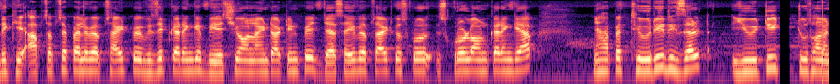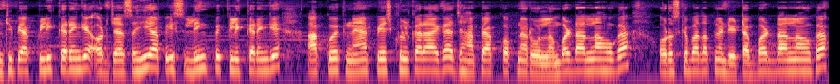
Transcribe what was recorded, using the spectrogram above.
देखिए, आप सबसे पहले वेबसाइट पर विज़िट करेंगे B H U online dot in पर जैसे ही वेबसाइट को स्क्रोल डाउन करेंगे आप, यहाँ पर theory result U T two पे आप क्लिक करेंगे और जैसे ही आप इस लिंक पे क्लिक करेंगे, आपको एक नया पेज खुलकर आएगा जहाँ पे आपको अपना रोल नंबर डालना होगा और उसके बाद अपना डेट ऑफ़ बर्थ डालना होगा।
